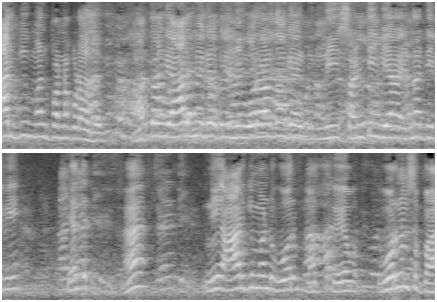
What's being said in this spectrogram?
ஆர்கியூமெண்ட் பண்ணக்கூடாது. மற்றவங்க யாருமே கேட்கல. நீ ஒரு ஆள் தான் கேட்க நீ சன் டிவியா என்ன டிவி எந்த ஆ? நீ ஆர்குமெண்ட் ஒரு ஒரு நிமிஷம்ப்பா.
